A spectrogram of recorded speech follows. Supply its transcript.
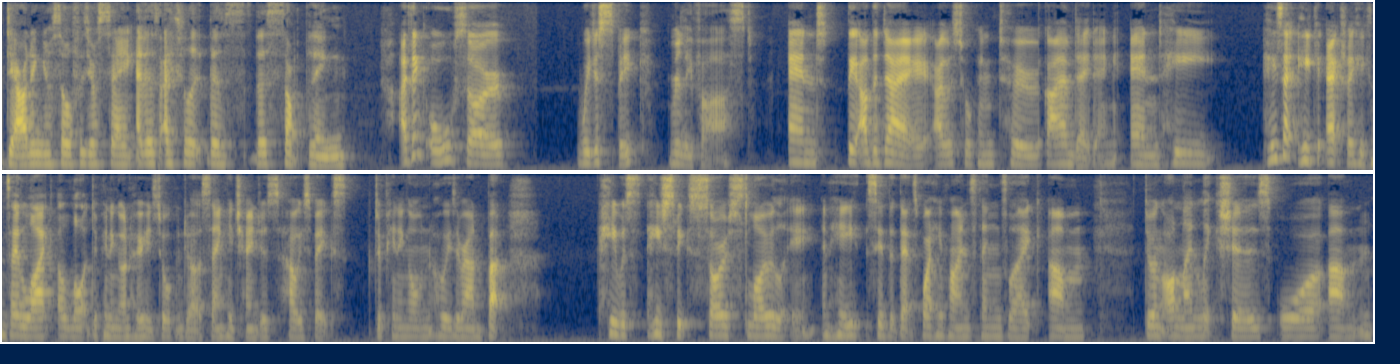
doubting yourself as you're saying. And there's, I feel like there's there's something I think also we just speak really fast. And the other day, I was talking to a guy I'm dating, and he he said he actually he can say like a lot depending on who he's talking to. I was saying he changes how he speaks depending on who he's around, but he was he speaks so slowly, and he said that that's why he finds things like um, doing online lectures or um,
